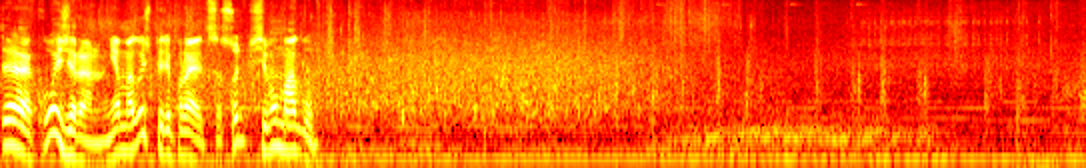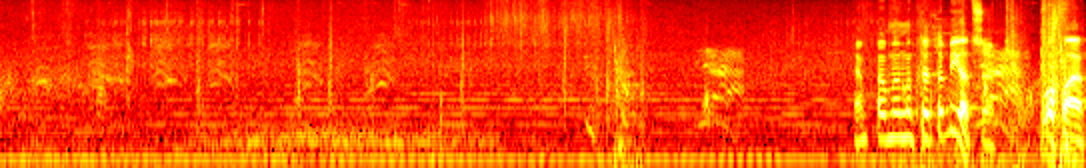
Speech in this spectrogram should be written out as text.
Так, озеро. Я могу переправиться? Судя по всему, могу. По-моему, кто-то бьется. Опа.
